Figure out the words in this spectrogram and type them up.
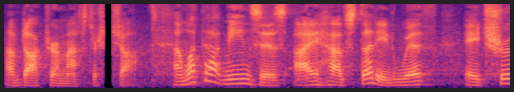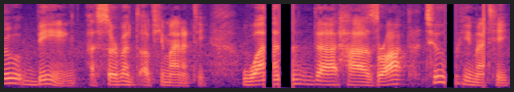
of Dr. Master Sha. And what that means is I have studied with a true being, a servant of humanity. One that has brought to humanity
